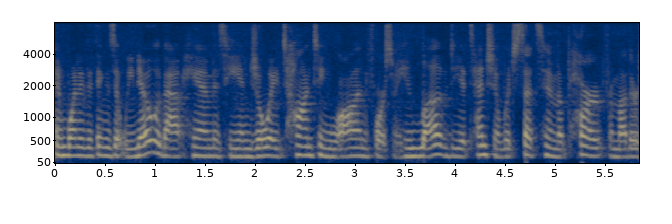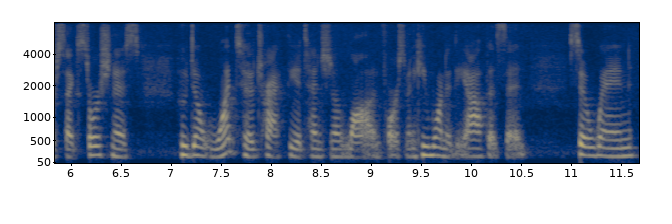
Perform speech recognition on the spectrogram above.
And one of the things that we know about him is he enjoyed taunting law enforcement. He loved the attention, which sets him apart from other sextortionists who don't want to attract the attention of law enforcement. He wanted the opposite. So when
